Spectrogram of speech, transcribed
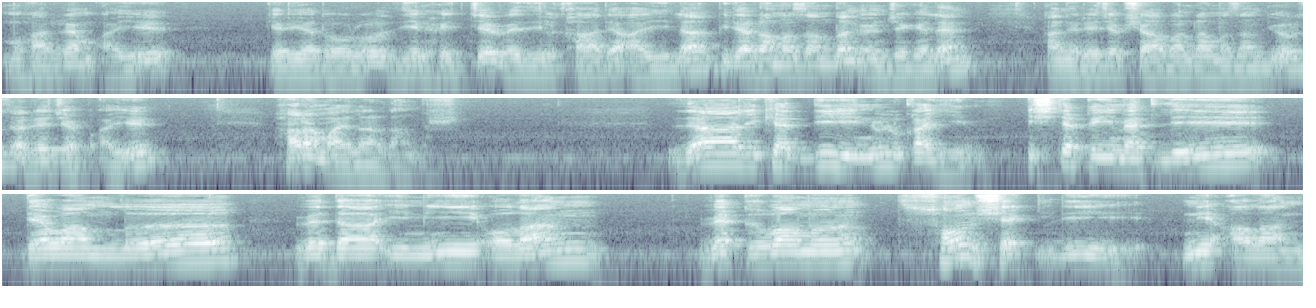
Muharrem ayı geriye doğru Zilhicce ve Zilkade ayıyla bir de Ramazan'dan önce gelen hani Recep, Şaban, Ramazan diyoruz ya Recep ayı haram aylardandır. Zalike dinul kayyim. İşte kıymetli, devamlı ve daimi olan ve kıvamı son şeklini alan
